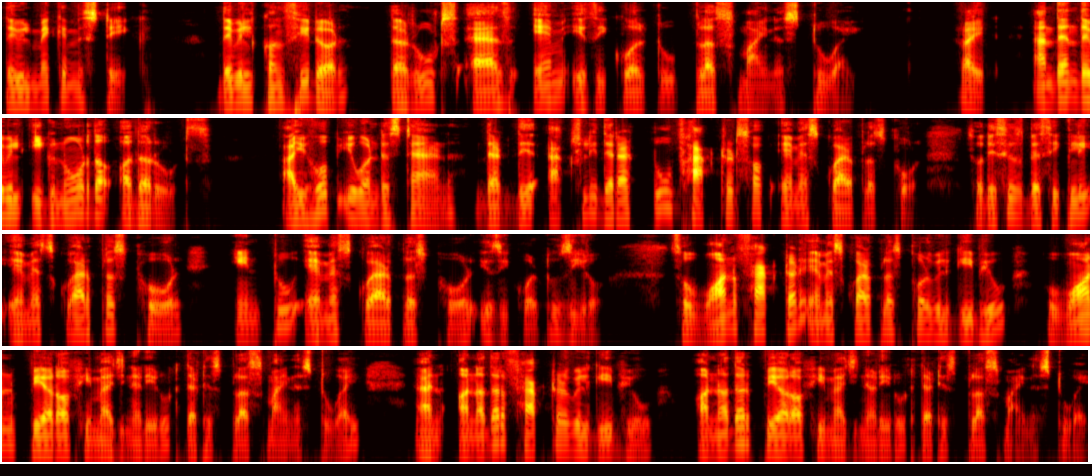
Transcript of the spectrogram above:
They will make a mistake. They will consider the roots as m is equal to plus minus 2i right? And then they will ignore the other roots. I hope you understand that they actually there are two factors of ms square plus 4 so this is basically ms square plus 4 into ms square plus 4 is equal to 0 so one factor ms square plus 4 will give you one pair of imaginary root that is plus minus 2i and another factor will give you another pair of imaginary root that is plus minus 2i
